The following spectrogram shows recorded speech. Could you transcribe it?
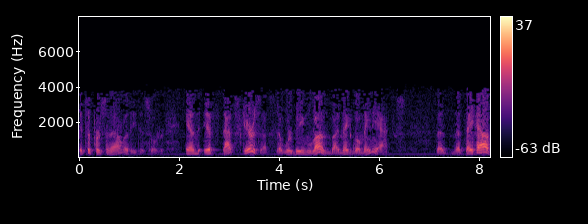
it's a personality disorder. And if that scares us, that we're being run by megalomaniacs, that, that they have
